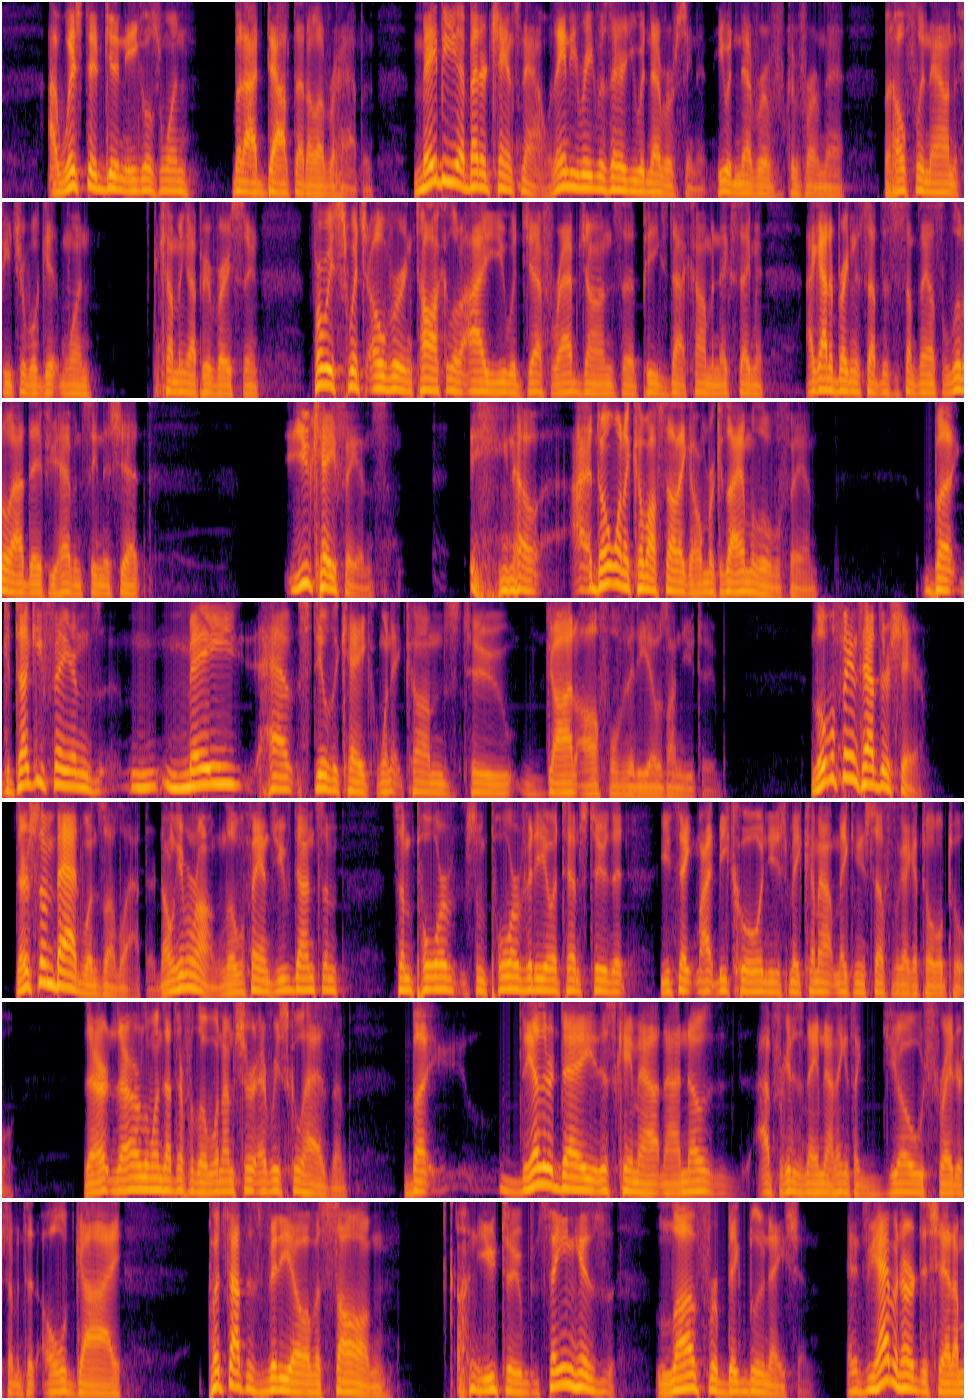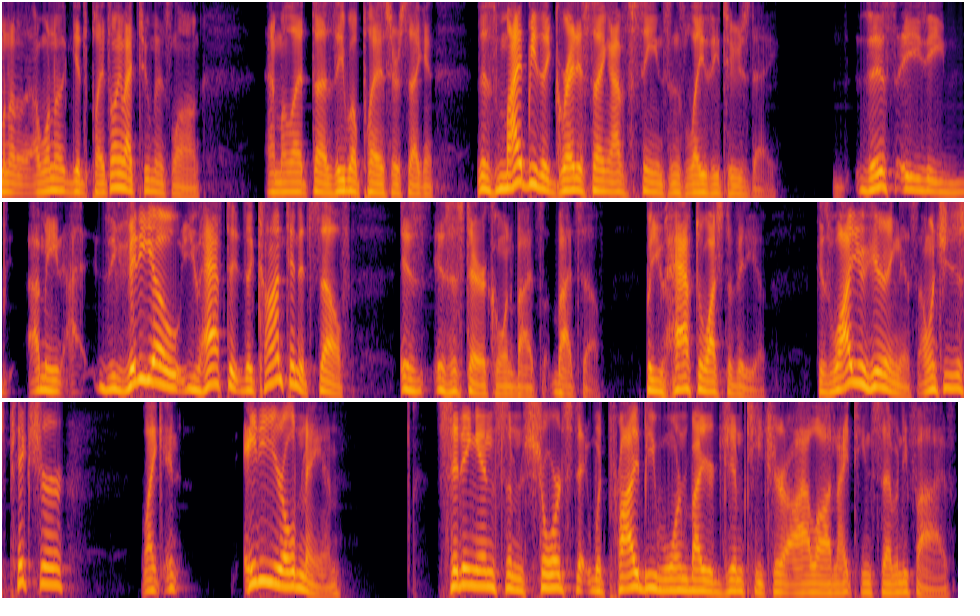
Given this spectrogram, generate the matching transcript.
I wish they'd get an Eagles one, but I doubt that'll ever happen. Maybe a better chance now. If Andy Reid was there, you would never have seen it. He would never have confirmed that. But hopefully now in the future we'll get one coming up here very soon. Before we switch over and talk a little IU with Jeff Rabjohns, uh, Peegs.com, in next segment, I got to bring this up. This is something else a little out there if you haven't seen this yet. UK fans, you know, I don't want to come off sound like a homer because I am a Louisville fan, but Kentucky fans may have steal the cake when it comes to god awful videos on YouTube. Louisville fans have their share. There's some bad ones level out there. Don't get me wrong, Louisville fans, you've done some some poor some poor video attempts too that you think might be cool, and you just may come out making yourself look like a total tool. There there are the ones out there for Louisville, and I'm sure every school has them. But the other day, this came out, and I know I forget his name now. I think it's like Joe Schrader or something. It's an old guy puts out this video of a song on YouTube singing his love for Big Blue Nation. And if you haven't heard this yet, I'm gonna I want to get to play. It's only about two minutes long. I'm gonna let uh, Zebo play this for a second. This might be the greatest thing I've seen since Lazy Tuesday. This is I mean, the video you have to the content itself is is hysterical and by by itself, but you have to watch the video because while you're hearing this, I want you to just picture like an 80 year old man sitting in some shorts that would probably be worn by your gym teacher, a la 1975,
